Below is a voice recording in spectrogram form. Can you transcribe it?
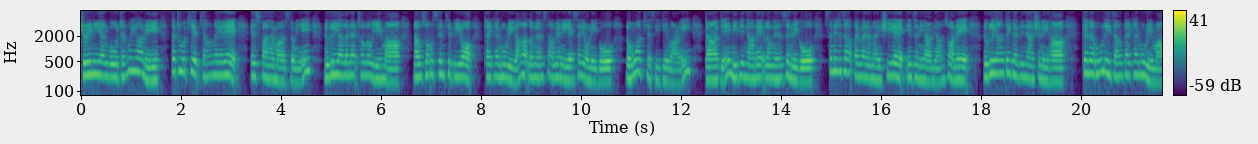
ယူရေနီယံကိုဓာတ်ငွေကနေတတုအဖြစ်ပြောင်းလဲတဲ့ Isfahan မှာဆိုရင်နျူကလ িয়ার လက်နက်ထုတ်လုပ်ရေးမှာနောက်ဆုံးအဆင့်ဖြစ်ပြီးတော့တိုက်ခိုက်မှုတွေကလုပ်ငန်းဆောင်ရွက်နေတဲ့စက်ရုံတွေကိုလုံးဝဖျက်ဆီးခဲ့ပါတယ်။ဒါအပြင်ဤပညာနဲ့လုပ်ငန်းစဉ်တွေကိုစနစ်တကျပိုင်ပိုင်နိုင်နိုင်ရှိတဲ့အင်ဂျင်နီယာများစွာနဲ့နျူကလ িয়ার သိပ္ပံပညာရှင်တွေဟာ ကနဦးလေကြောင်းတိုက်ခိုက်မှုတွေမှာ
